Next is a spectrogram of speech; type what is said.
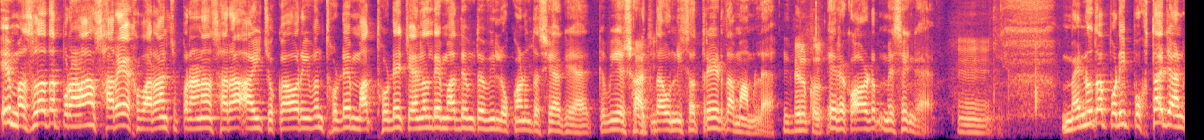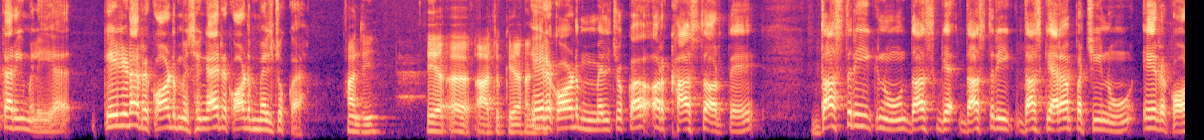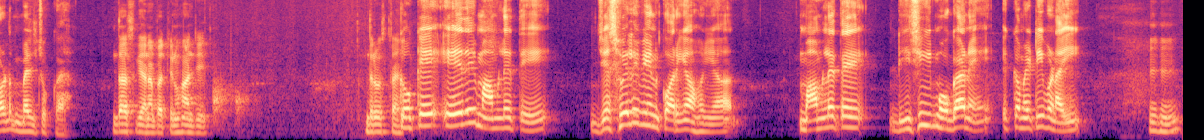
ਇਹ ਮਸਲਾ ਤਾਂ ਪੁਰਾਣਾ ਸਾਰੇ ਅਖਬਾਰਾਂ 'ਚ ਪੁਰਾਣਾ ਸਾਰਾ ਆਈ ਚੁੱਕਾ ਔਰ ਈਵਨ ਤੁਹਾਡੇ ਮਤ ਤੁਹਾਡੇ ਚੈਨਲ ਦੇ ਮਾਧਿਅਮ ਤੋਂ ਵੀ ਲੋਕਾਂ ਨੂੰ ਦੱਸਿਆ ਗਿਆ ਹੈ ਕਿ ਵੀ ਇਹ ਸੜਕ ਦਾ 1963 ਦਾ ਮਾਮਲਾ ਹੈ। ਬਿਲਕੁਲ। ਇਹ ਰਿਕਾਰਡ ਮਿਸਿੰਗ ਹੈ। ਮੈਨੂੰ ਤਾਂ ਬੜੀ ਪੁਖਤਾ ਜਾਣਕਾਰੀ ਮਿਲੀ ਹੈ ਕਿ ਜਿਹੜਾ ਰਿਕਾਰਡ ਮਿਸਿੰਗ ਹੈ ਰਿਕਾਰਡ ਮਿਲ ਚੁੱਕਾ ਹੈ। ਹਾਂਜੀ। ਇਹ ਆ ਚੁੱਕਿਆ ਹਾਂਜੀ। ਇਹ ਰਿਕਾਰਡ ਮਿਲ ਚੁੱਕਾ ਔਰ ਖਾਸ ਤੌਰ ਤੇ 10 ਤਰੀਕ ਨੂੰ 10 ਗਿ- 10 ਤਰੀਕ 10 11 25 ਨੂੰ ਇਹ ਰਿਕਾਰਡ ਮਿਲ ਚੁੱਕਾ ਹੈ। 10 11 25 ਨੂੰ ਹਾਂਜੀ। ਦਰੁਸਤ ਹੈ। ਕਿਉਂਕਿ ਇਹਦੇ ਮਾਮਲੇ ਤੇ ਜਿਸ ਵੇਲੇ ਵੀ ਇਨਕੁਆਰੀਆਂ ਹੋਈਆਂ ਮਾਮਲੇ ਤੇ ਡੀਸੀ ਮੋਗਾ ਨੇ ਇੱਕ ਕਮੇਟੀ ਬਣਾਈ।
